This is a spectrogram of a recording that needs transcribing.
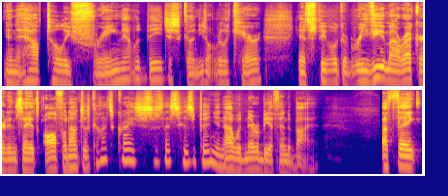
And how totally freeing that would be, just going, you don't really care. You know, people could review my record and say it's awful, and I'm just go, that's great. Just, that's his opinion. I would never be offended by it. I think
